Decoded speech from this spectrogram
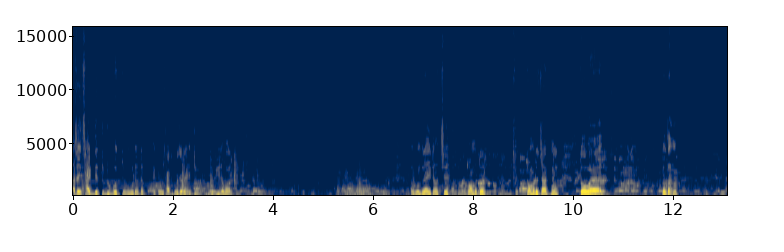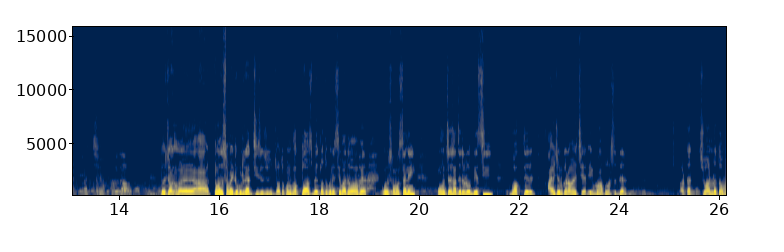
আচ্ছা এই সাইড দিয়ে একটু ঢুকবো, একটু ওটা একটু সাইড করে যাবে? একটু ঢুকিয়ে যাব আর কি। তো বন্ধুরা, এটা হচ্ছে টমেটোর টমেটো চাটনি। তো তো আচ্ছা। তো তোমাদের সবাইকে বলে রাখছি যে, যতক্ষণ ভক্ত আসবে, ততক্ষণই সেবা দেওয়া হবে। কোনো সমস্যা নেই। পঞ্চাশ হাজারেরও বেশি ভক্তের আয়োজন করা হয়েছে এই মহাপ্রসাদের। অর্থাৎ চুয়ান্নতম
